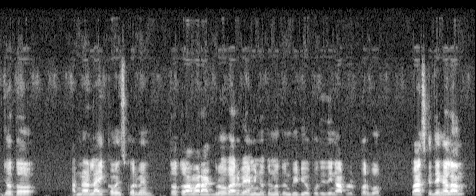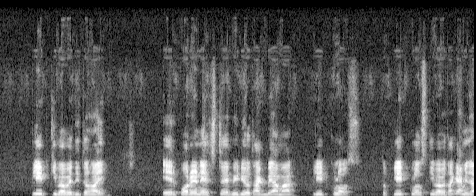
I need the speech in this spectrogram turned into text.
যত আপনারা লাইক কমেন্টস করবেন, তত আমার আগ্রহ বাড়বে। আমি নতুন নতুন ভিডিও প্রতিদিন আপলোড করব। তো আজকে দেখালাম প্লিট কীভাবে দিতে হয়। এরপরে নেক্সট ভিডিও থাকবে আমার প্লিট ক্লস তো প্লিট ক্লস কীভাবে থাকে আমি জানাব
